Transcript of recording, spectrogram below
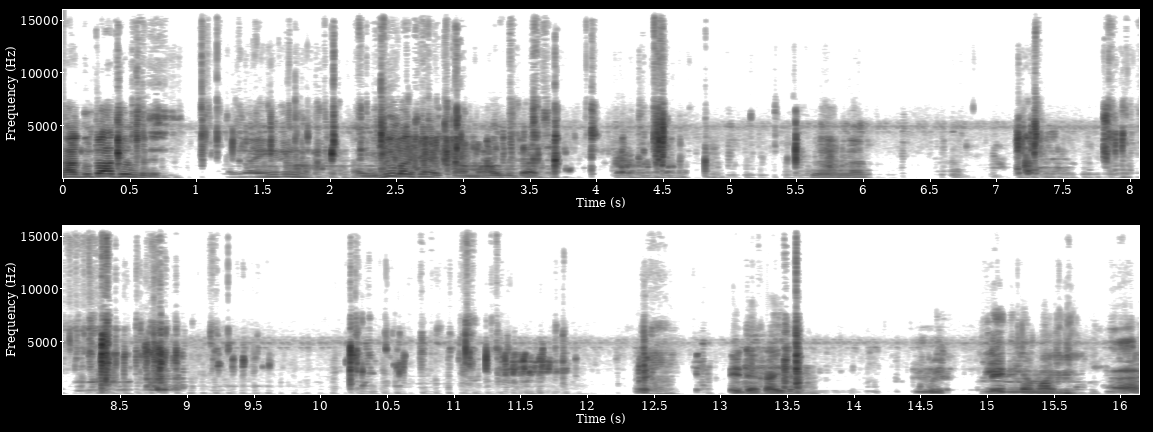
না দুটো আছে ভিতরে। ইঁদুর। বাড়ি মাল দুটো আছে। এইটা কাইদা খুলে দিলাম আর। হ্যাঁ।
